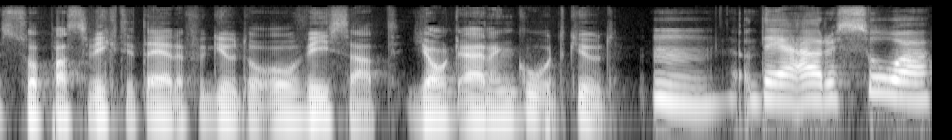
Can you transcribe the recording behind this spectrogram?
så pass viktigt är det för Gud att visa att jag är en god Gud. Mm. Det är så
